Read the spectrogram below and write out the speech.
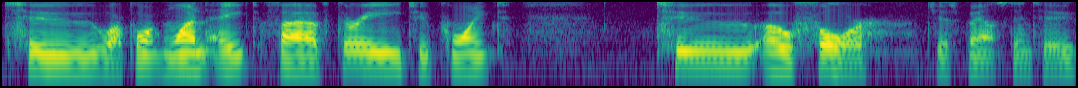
two or point one eight five three to 0.204 just bounced into.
